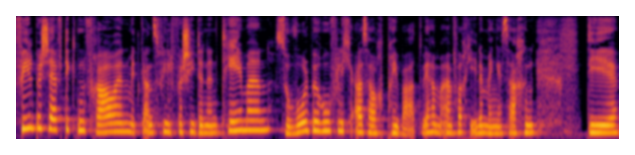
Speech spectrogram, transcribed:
vielbeschäftigten Frauen mit ganz viel verschiedenen Themen, sowohl beruflich als auch privat. Wir haben einfach jede Menge Sachen, die,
